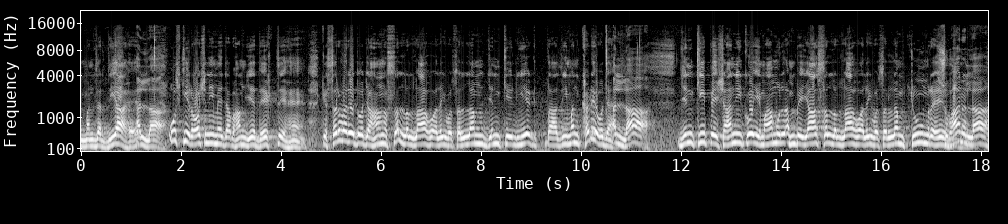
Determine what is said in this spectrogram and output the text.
منظر دیا ہے۔ اللہ۔ اس کی روشنی میں جب ہم یہ دیکھتے ہیں کہ سرور دو جہاں صلی اللہ علیہ وسلم جن کے لیے تعظیماً کھڑے ہو جائیں اللہ۔ جن کی پیشانی کو امام الانبیاء صلی اللہ علیہ وسلم چوم رہے ہوں سبحان اللہ۔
